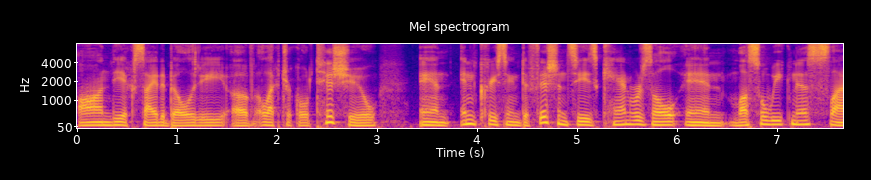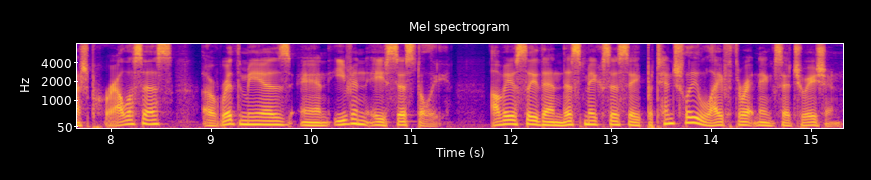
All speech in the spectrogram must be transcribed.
on the excitability of electrical tissue, and increasing deficiencies can result in muscle weakness slash paralysis, arrhythmias, and even asystole. Obviously, then, this makes this a potentially life threatening situation.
